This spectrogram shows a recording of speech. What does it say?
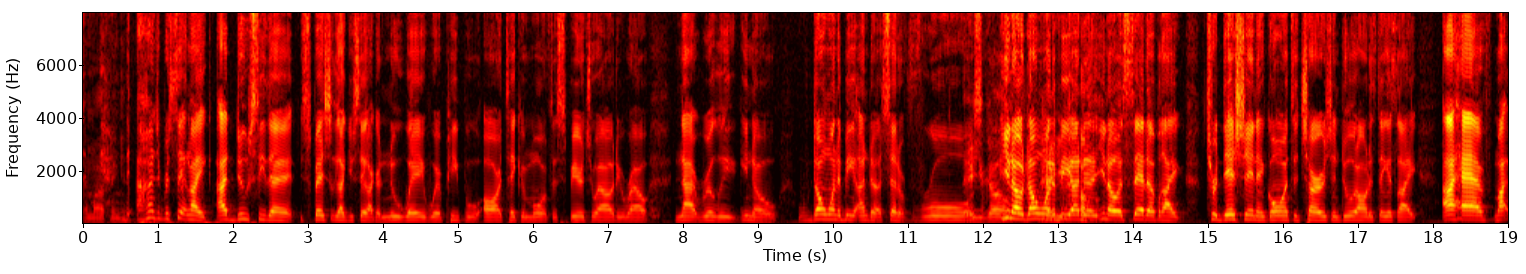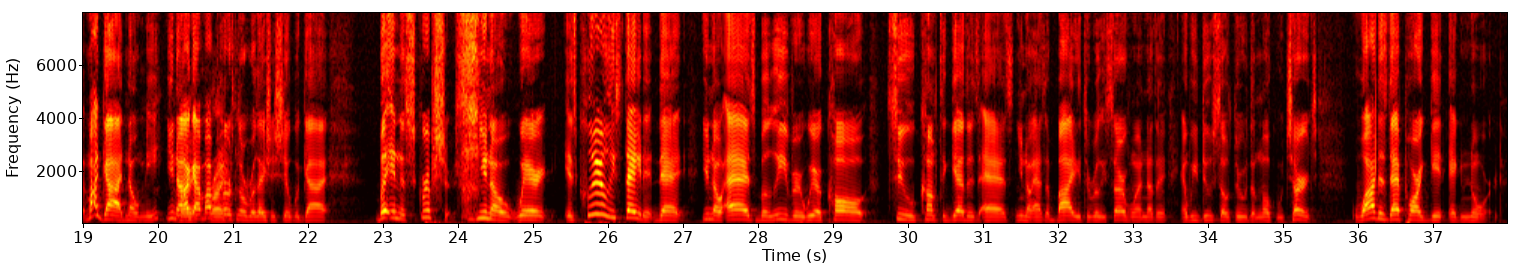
in my opinion. hundred percent. Like I do see that, especially like you say, like a new wave where people are taking more of the spirituality route, not really, you know, don't want to be under a set of rules. There you go. You know, don't want to be you under, you know, a set of like tradition and going to church and doing all this thing. It's like I have my my God know me. You know, I got my right. personal relationship with God. But in the scriptures, you know, where it's clearly stated that, you know, as believer, we are called to come together as, you know, as a body to really serve one another, and we do so through the local church. Why does that part get ignored?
